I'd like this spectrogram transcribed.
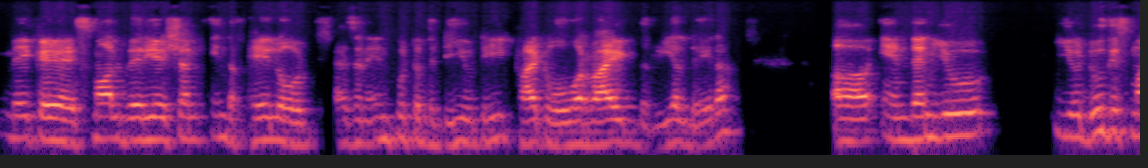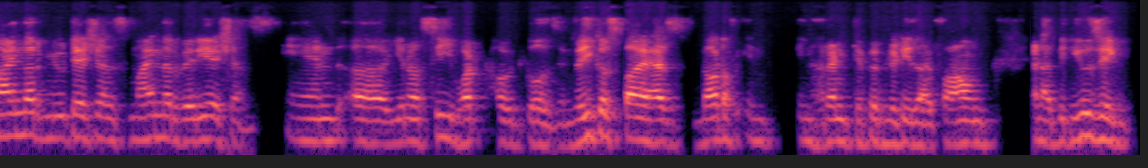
make a small variation in the payload as an input to the DUT, try to override the real data. Uh, and then you you do these minor mutations, minor variations, and uh, you know see what how it goes. And Vehicle Spy has a lot of in, inherent capabilities I found and I've been using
